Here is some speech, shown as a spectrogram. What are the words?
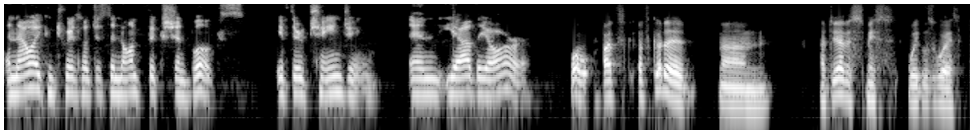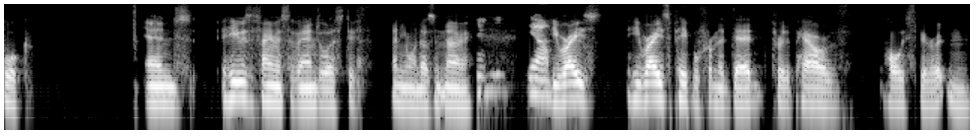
and now I can translate just the nonfiction books if they're changing, and yeah, they are. well, I've I've got a um, I do have a Smith Wigglesworth book, and he was a famous evangelist. If anyone doesn't know, Yeah, he raised he raised people from the dead through the power of Holy Spirit, and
